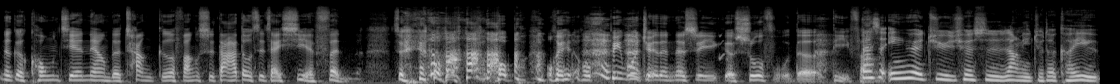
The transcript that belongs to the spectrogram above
那个空间那样的唱歌方式，大家都是在泄愤的，所以我 我不我也我并不觉得那是一个舒服的地方。但是音乐剧却是让你觉得可以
